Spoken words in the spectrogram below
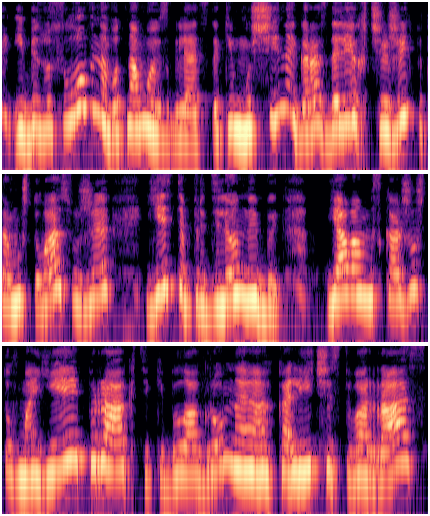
И, безусловно, вот на мой взгляд, с таким мужчиной гораздо легче жить, потому что у вас уже есть определенный быт я вам скажу, что в моей практике было огромное количество раз,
